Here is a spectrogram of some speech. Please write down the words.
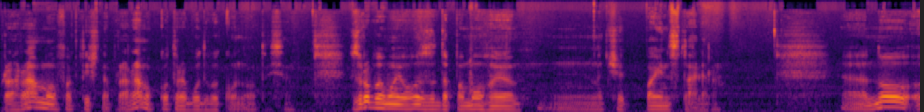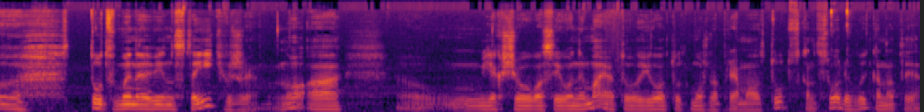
програму, фактично програму, яка буде виконуватися. Зробимо його за допомогою значить, PyInstaller. Е, Ну, е, тут в мене він стоїть вже. Ну, а е, якщо у вас його немає, то його тут можна прямо тут з консолі виконати.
